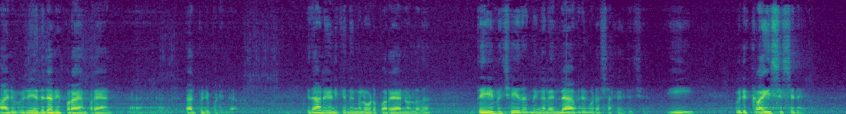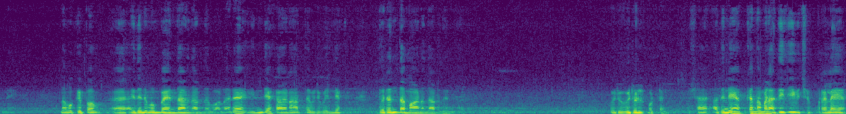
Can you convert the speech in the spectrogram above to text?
ആരും ഒരു എതിരഭിപ്രായം പറയാൻ താല്പര്യപ്പെടില്ല. ഇതാണ് എനിക്ക് നിങ്ങളോട് പറയാനുള്ളത്. ദയവ് ചെയ്ത് നിങ്ങൾ എല്ലാവരും കൂടെ സഹകരിച്ച് ഈ ഒരു ക്രൈസിസിനെ നമുക്കിപ്പം ഇതിനു മുമ്പ് എന്താണ് നടന്നത്? വളരെ ഇന്ത്യ കാണാത്ത ഒരു വലിയ ദുരന്തമാണ് നടന്നിരുന്നത്. ഒരു ഉരുൾപൊട്ടൽ. പക്ഷെ അതിനെയൊക്കെ നമ്മൾ അതിജീവിച്ചു. പ്രളയം.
